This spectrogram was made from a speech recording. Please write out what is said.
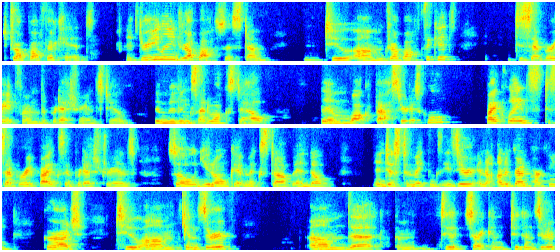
to drop off their kids, a three-lane drop-off system to um, drop off the kids to separate from the pedestrians too, the moving sidewalks to help them walk faster to school, bike lanes to separate bikes and pedestrians so you don't get mixed up and don't and just to make things easier, and an underground parking garage to um, conserve um, the to, sorry con, to conserve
